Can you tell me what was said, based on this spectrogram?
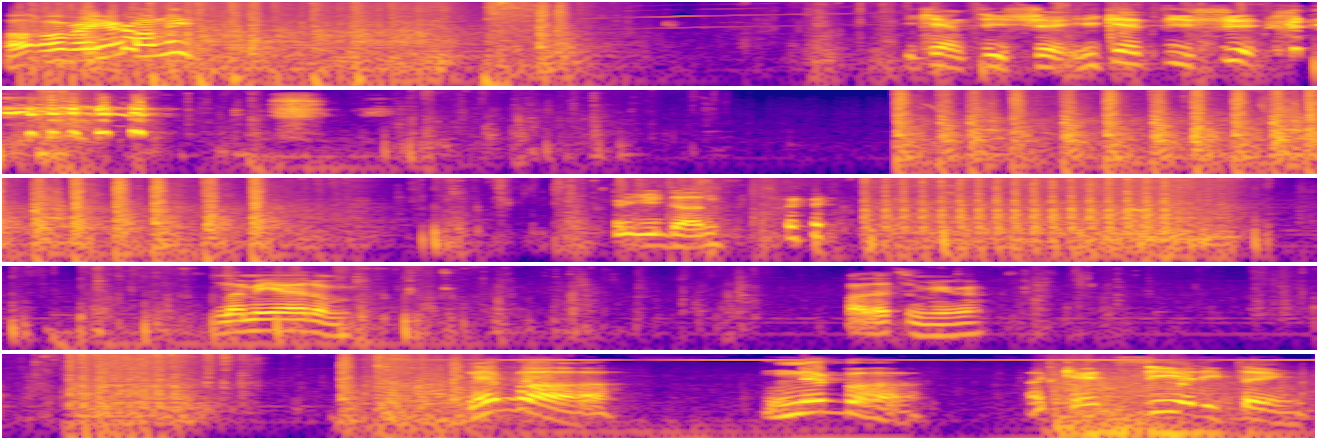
Oh, oh, right here on me! He can't see shit. He can't see shit. Are you done? Let me at him. Oh, that's a mirror. Nibba! Nibba! I can't see anything!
